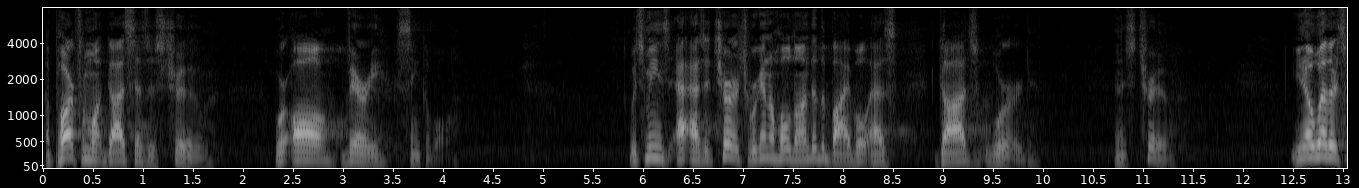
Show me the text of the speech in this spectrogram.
Apart from what God says is true, we're all very sinkable. Which means, as a church, we're going to hold on to the Bible as God's Word. And it's true. You know, whether it's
